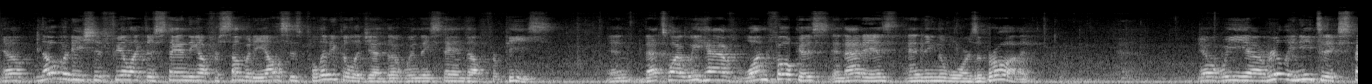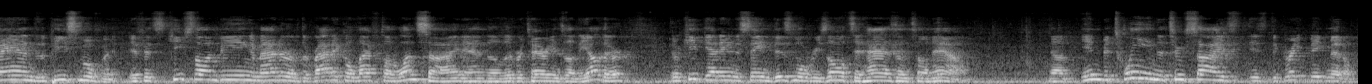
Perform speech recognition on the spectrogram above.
Know, nobody should feel like they're standing up for somebody else's political agenda when they stand up for peace. And that's why we have one focus, and that is ending the wars abroad. You know, we uh, really need to expand the peace movement. If it keeps on being a matter of the radical left on one side and the libertarians on the other, it'll keep getting the same dismal results it has until now. Now, in between the two sides is the great big middle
